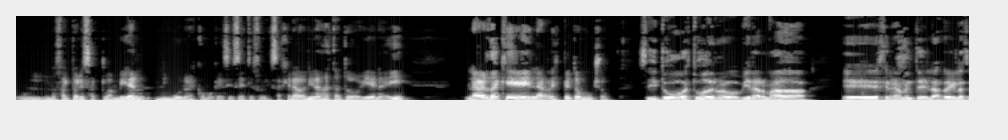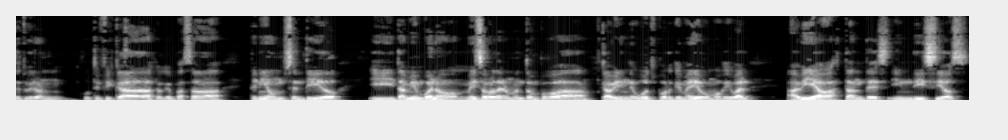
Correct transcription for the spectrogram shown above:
los actores actúan bien, ninguno es como que decís este es un exagerado ni nada, está todo bien ahí. La verdad que la respeto mucho. Sí, estuvo, estuvo de nuevo bien armada. eh, generalmente las reglas estuvieron justificadas, lo que pasaba tenía un sentido. Y también, bueno, me hizo acordar un momento un poco a Cabin in the Woods, porque medio como que igual había bastantes indicios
